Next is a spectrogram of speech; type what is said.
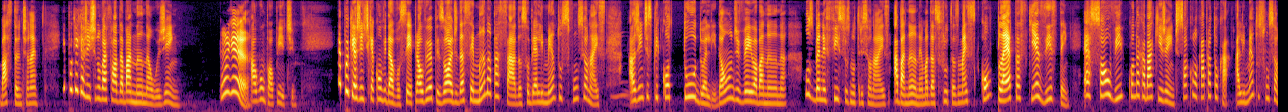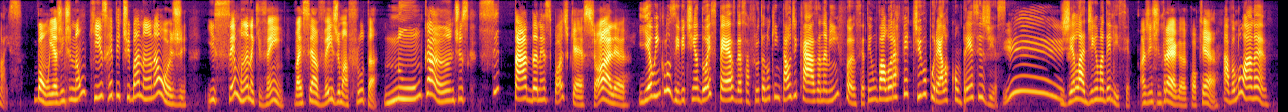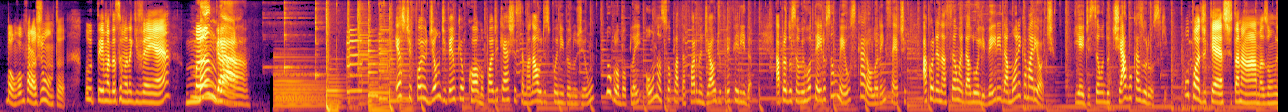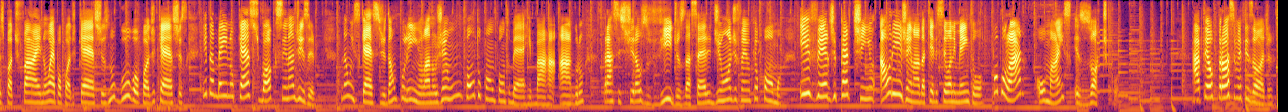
Bastante, né? E por que, que a gente não vai falar da banana hoje, hein? Por quê? Algum palpite? É porque a gente quer convidar você para ouvir o episódio da semana passada sobre alimentos funcionais. A gente explicou tudo ali, da onde veio a banana, os benefícios nutricionais. A banana é uma das frutas mais completas que existem. É só ouvir quando acabar aqui, gente. Só colocar para tocar. Alimentos funcionais. Bom, e a gente não quis repetir banana hoje. E semana que vem vai ser a vez de uma fruta nunca antes citada nesse podcast. Olha. E eu, inclusive, tinha dois pés dessa fruta no quintal de casa na minha infância. Tenho um valor afetivo por ela, comprei esses dias. Ih, Geladinha, uma delícia. a gente entrega qualquer? Ah, vamos lá, né? Bom, vamos falar junto? O tema da semana que vem é Manga! Este foi o De Onde Vem o Que Eu Como, podcast semanal disponível no G1, no Globoplay ou na sua plataforma de áudio preferida. A produção e o roteiro são meus, Carol Lorenzetti. A coordenação é da Lu Oliveira e da Mônica Mariotti. E a edição é do Thiago Kazuroski. O podcast está na Amazon, no Spotify, no Apple Podcasts, no Google Podcasts e também no Castbox e na Deezer. Não esquece de dar um pulinho lá no g1.com.br barra agro para assistir aos vídeos da série De Onde Vem o Que Eu Como e ver de pertinho a origem lá daquele seu alimento popular ou mais exótico. Até o próximo episódio!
